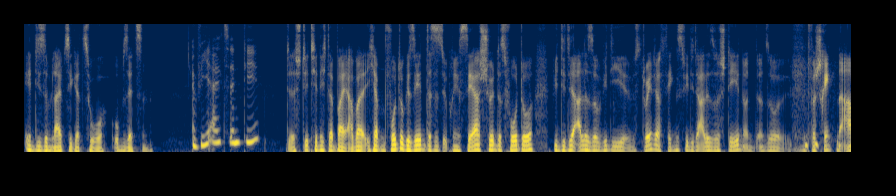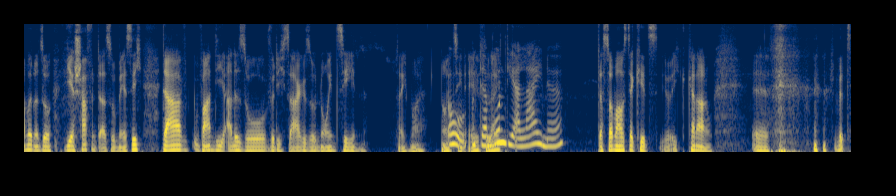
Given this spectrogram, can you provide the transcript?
in diesem Leipziger Zoo umsetzen. Wie alt sind die? das steht hier nicht dabei, aber ich habe ein Foto gesehen, das ist übrigens sehr schön, das Foto, wie die da alle so, wie die Stranger Things, wie die da alle so stehen und, und so mit verschränkten Armen und so, wir schaffen das so mäßig. Da waren die alle so, würde ich sagen, so 9, 10, sag ich mal. 9, oh, 10, 11 und da vielleicht. wohnen die alleine. Das Sommerhaus der Kids, ich, keine Ahnung. Äh, wird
